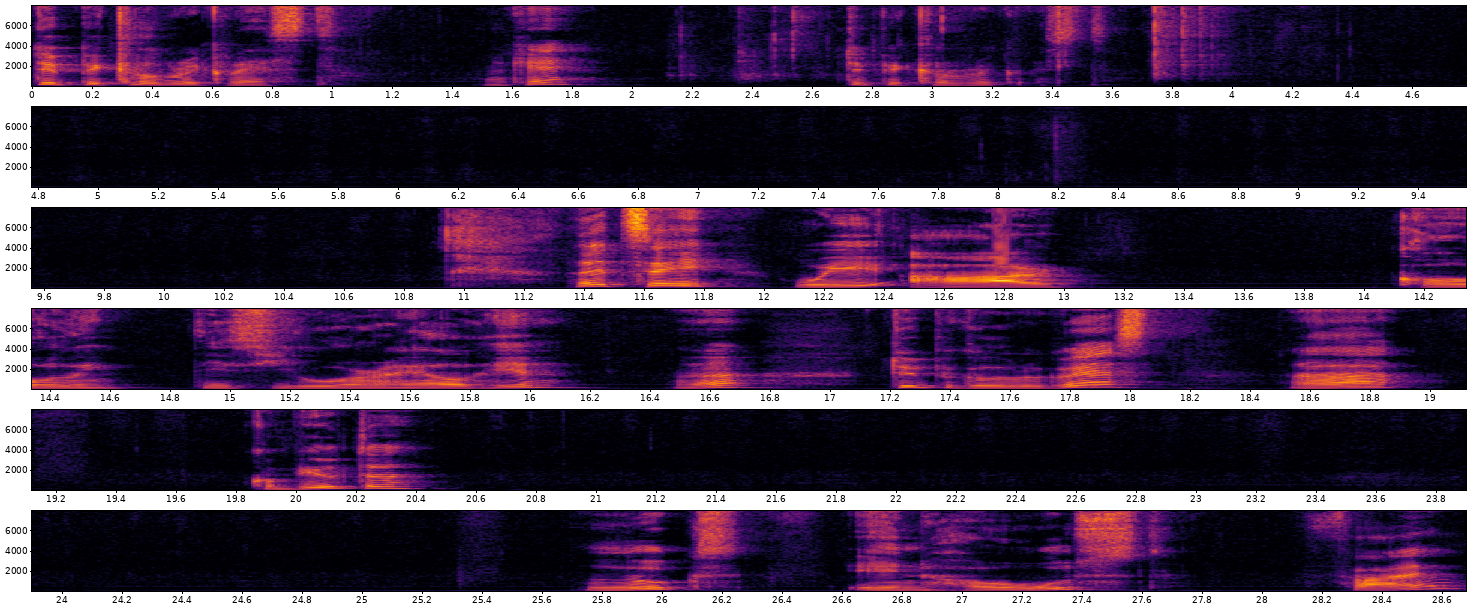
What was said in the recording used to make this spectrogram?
typical request. Okay, typical request. Let's say we are calling this URL here. Uh, typical request, uh, computer looks in host file.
